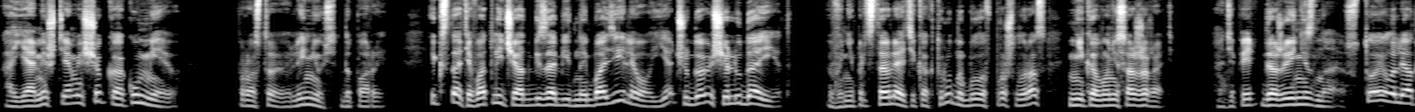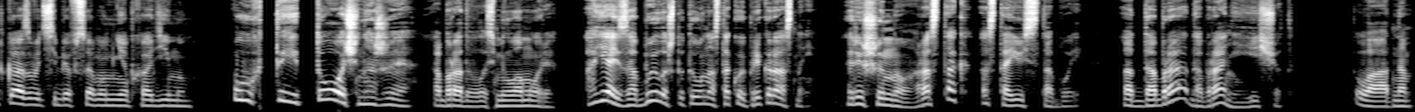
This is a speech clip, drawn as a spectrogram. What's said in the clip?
А я меж тем еще как умею. Просто ленюсь до поры. И, кстати, в отличие от безобидной Базилио, я чудовище-людоед. Вы не представляете, как трудно было в прошлый раз никого не сожрать. А теперь даже и не знаю, стоило ли отказывать себе в самом необходимом. «Ух ты, точно же!» — обрадовалась Миломоре. «А я и забыла, что ты у нас такой прекрасный. Решено, раз так, остаюсь с тобой. От добра добра не ищут». «Ладно».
